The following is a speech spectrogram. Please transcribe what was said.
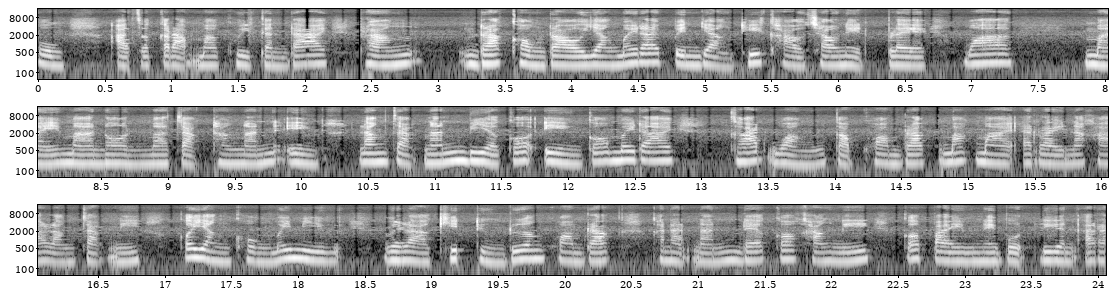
คงอาจจะกลับมาคุยกันได้ ครั้งรักของเรายังไม่ได้เป็นอย่างที่ข่าวชาวเน็ตแปลว่าไหมมานอนมาจากทางนั้นเอง หลังจากนั้นเบียร์ก็เองก็ไม่ได้ คาดหวังกับความรักมากมายอะไรนะคะ หลังจากนี้ก็ยังคงไม่มีเวลาคิดถึงเรื่องความรักขนาดนั้น และก็ครั้งนี้ก็ไปในบทเรียนอะไร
